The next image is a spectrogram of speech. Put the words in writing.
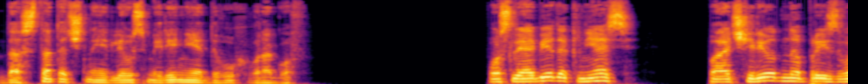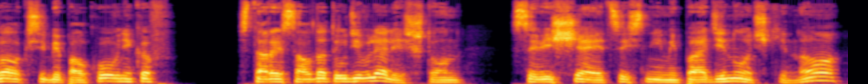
достаточные для усмирения двух врагов. После обеда князь поочередно призвал к себе полковников. Старые солдаты удивлялись, что он совещается с ними поодиночке, но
